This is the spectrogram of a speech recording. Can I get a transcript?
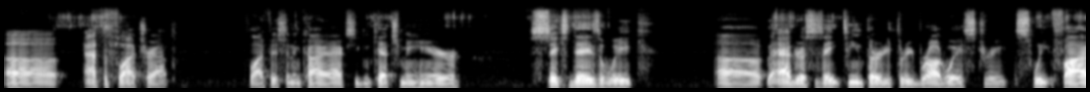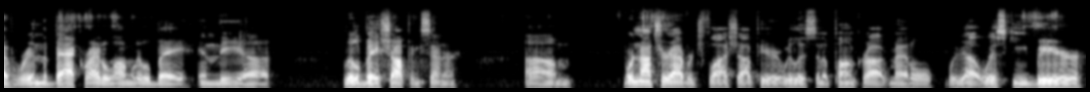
uh, at the Fly Trap, fly fishing and kayaks. You can catch me here six days a week. Uh, the address is 1833 Broadway Street, Suite 5. We're in the back right along Little Bay in the uh, Little Bay Shopping Center. Um, we're not your average fly shop here. We listen to punk rock, metal. We got whiskey, beer.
